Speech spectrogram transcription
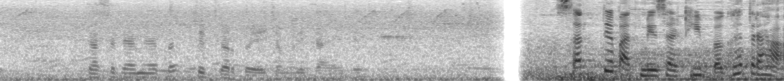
त्यासाठी आम्ही आता चेक करतो याच्यामध्ये काय आहे ते. सत्य बातमीसाठी बघत रहा.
